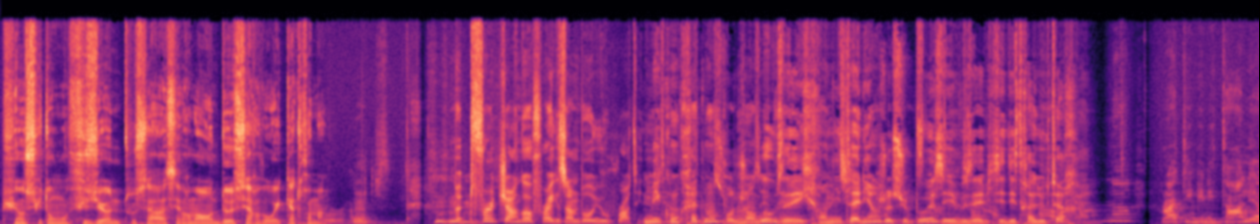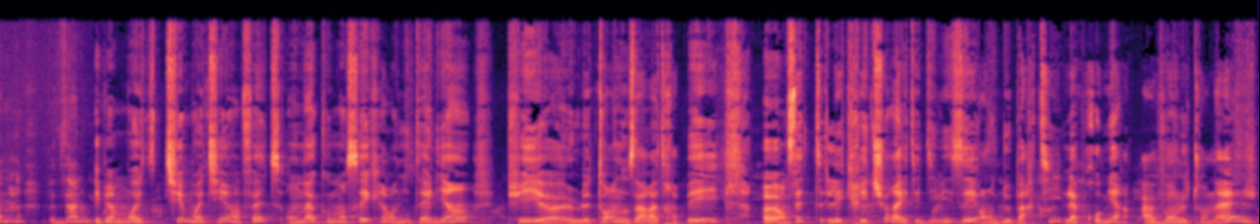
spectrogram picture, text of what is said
Puis ensuite, on fusionne tout ça. C'est vraiment deux cerveaux et quatre mains. Mais concrètement, pour Django, vous avez écrit en italien, je suppose, et vous avez des traducteurs eh bien, moitié-moitié, en fait. On a commencé à écrire en italien, puis euh, le temps nous a rattrapés. Euh, en fait, l'écriture a été divisée en deux parties. La première avant le tournage,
